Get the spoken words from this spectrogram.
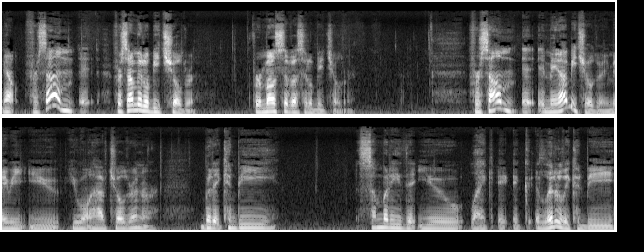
Now, for some, eh, for some it'll be children. For most of us, it'll be children. For some, it, it may not be children. Maybe you you won't have children, or, but it can be somebody that you like. It, it, it literally could be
